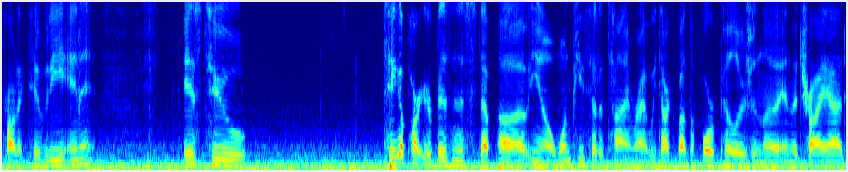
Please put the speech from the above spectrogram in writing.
productivity in it, is to take apart your business step, uh, you know, one piece at a time, right? We talked about the four pillars in the in the triad.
